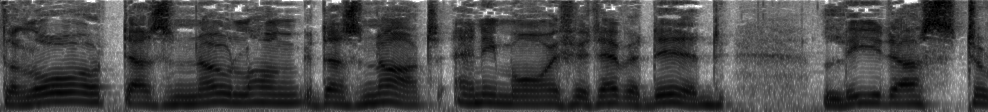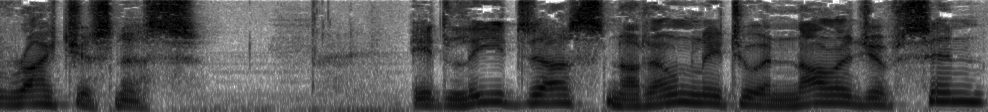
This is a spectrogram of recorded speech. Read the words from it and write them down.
The law does no longer does not anymore, if it ever did, lead us to righteousness. It leads us not only to a knowledge of sin,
